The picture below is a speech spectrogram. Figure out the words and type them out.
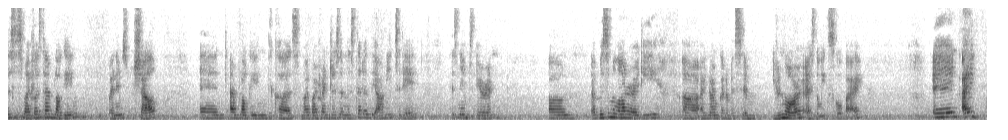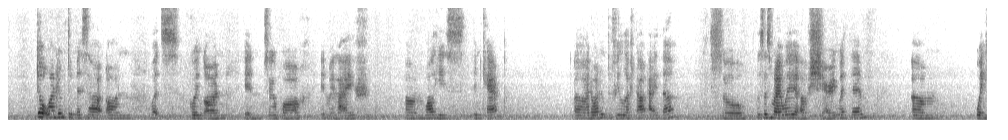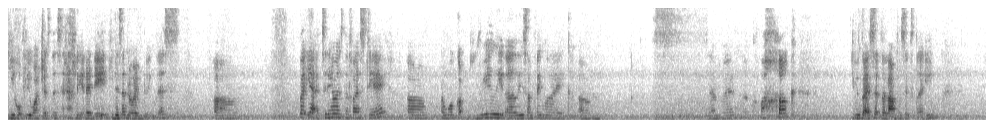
this is my first time vlogging. My name is Michelle, and I'm vlogging because my boyfriend just enlisted in the army today. His name's Aaron. Um, I miss him a lot already. Uh, I know I'm gonna miss him even more as the weeks go by. And I don't want him to miss out on what's going on in Singapore, in my life, um, while he's in camp. Uh, I don't want him to feel left out either. So this is my way of sharing with him. Um, when he hopefully watches this at a later date, he doesn't know I'm doing this. Uh, but yeah, today was the first day. Um, I woke up really early, something like um, seven o'clock. Even though I set the alarm for six thirty.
